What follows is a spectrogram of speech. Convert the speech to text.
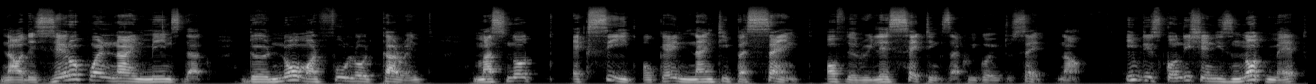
now the 0.9 means that the normal full load current must not exceed, okay, 90% of the relay settings that we're going to set. Now, if this condition is not met,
